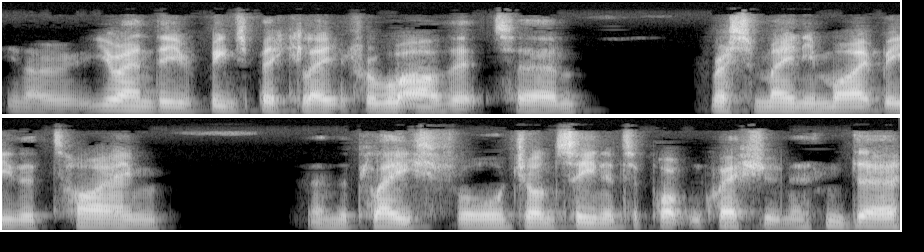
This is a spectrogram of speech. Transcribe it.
you know, you Andy have been speculating for a while that um, WrestleMania might be the time and the place for John Cena to pop the question, and uh,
